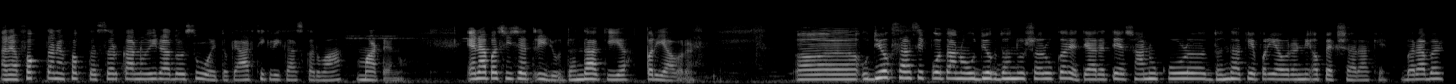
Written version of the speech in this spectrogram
અને ફક્ત અને ફક્ત સરકારનો ઈરાદો શું હોય તો કે આર્થિક વિકાસ કરવા માટેનો. એના પછી છે ત્રીજું, ધંધાકીય પર્યાવરણ. ઉદ્યોગ સાહસિક પોતાનો ઉદ્યોગ ધંધો શરૂ કરે ત્યારે તે સાનુકૂળ ધંધાકીય પર્યાવરણની અપેક્ષા રાખે. બરાબર?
